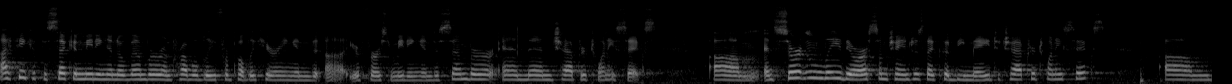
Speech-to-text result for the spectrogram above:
I think at the second meeting in November and probably for public hearing in, uh, your first meeting in December, and then chapter twenty-six. Um, and certainly, there are some changes that could be made to chapter twenty-six. Um,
